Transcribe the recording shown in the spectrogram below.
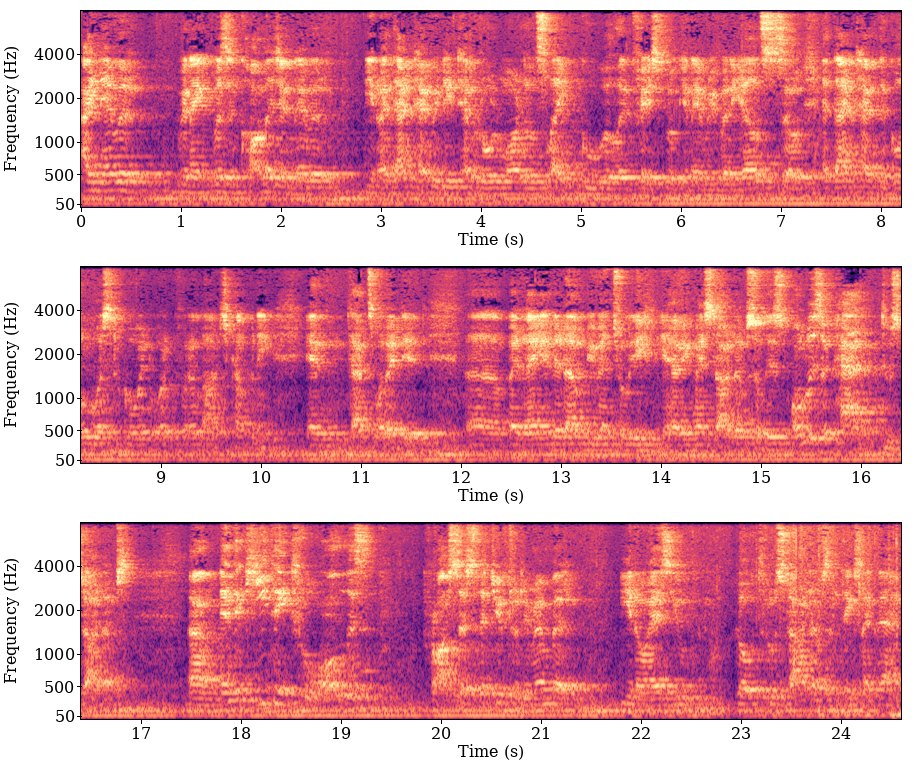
I never, when I was in college, I never, you know, at that time we didn't have role models like Google and Facebook and everybody else. So at that time the goal was to go and work for a large company, and that's what I did. Uh, but I ended up eventually having my startup. So there's always a path to startups. Um, and the key thing through all this process that you have to remember, you know, as you go through startups and things like that,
